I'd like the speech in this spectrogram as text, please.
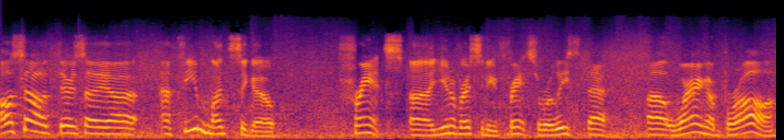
Also, there's a uh, a few months ago, France, uh, university in France released that uh, wearing a bra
